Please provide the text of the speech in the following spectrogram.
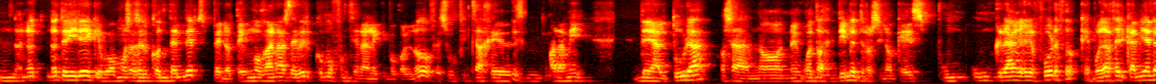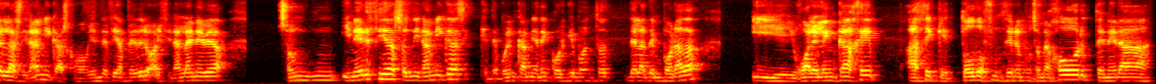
no, no- no te diré que vamos a ser contenders, pero tengo ganas de ver cómo funciona el equipo con Love. Es un fichaje para mí de altura, o sea, no, no en cuanto a centímetros, sino que es un, un gran refuerzo que puede hacer cambiar las dinámicas. Como bien decía Pedro, al final la NBA son inercias, son dinámicas que te pueden cambiar en cualquier momento de la temporada y igual el encaje hace que todo funcione mucho mejor, tener a,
